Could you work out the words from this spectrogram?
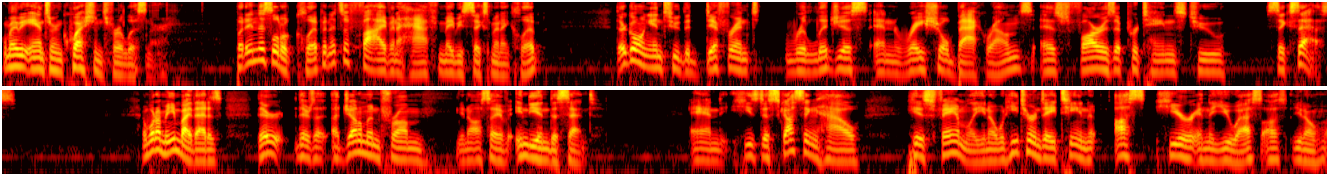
or maybe answering questions for a listener. But in this little clip, and it's a five and a half, maybe six minute clip, they're going into the different religious and racial backgrounds as far as it pertains to success. And what I mean by that is there there's a, a gentleman from, you know, I'll say of Indian descent. And he's discussing how his family, you know, when he turns 18, us here in the US, us, you know,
